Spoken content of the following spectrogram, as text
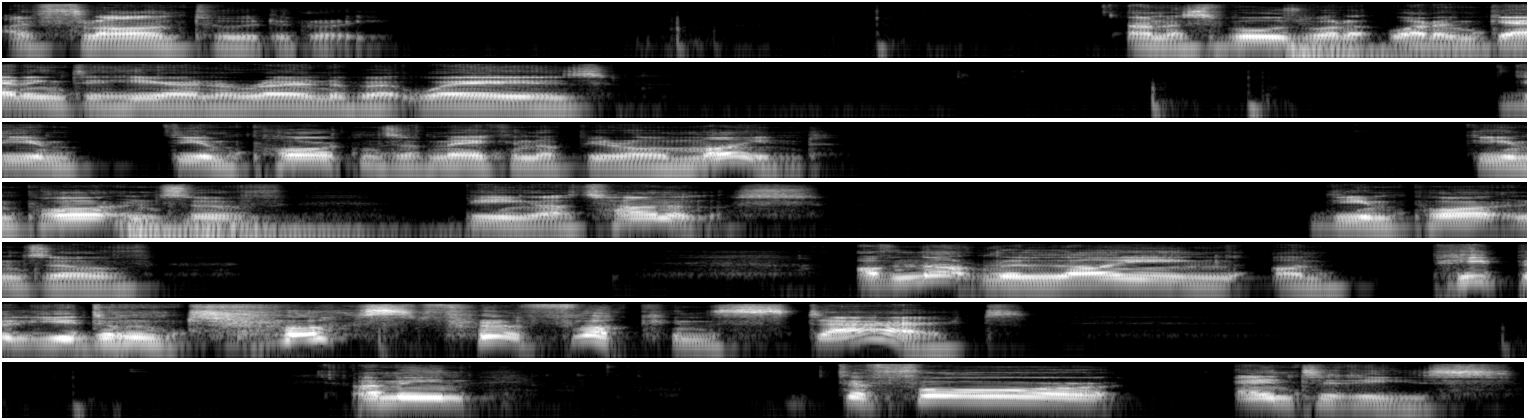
I flaunt to a degree. And I suppose what what I'm getting to here in a roundabout way is the the importance of making up your own mind the importance of being autonomous, the importance of of not relying on people you don't trust for a fucking start. I mean, the four entities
